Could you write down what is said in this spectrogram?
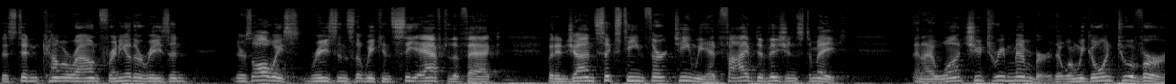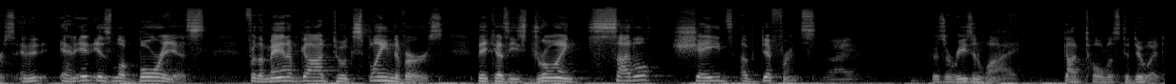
This didn't come around for any other reason. There's always reasons that we can see after the fact. But in John 16, 13, we had five divisions to make. And I want you to remember that when we go into a verse, and it, and it is laborious for the man of God to explain the verse because he's drawing subtle shades of difference. Right. There's a reason why God told us to do it.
